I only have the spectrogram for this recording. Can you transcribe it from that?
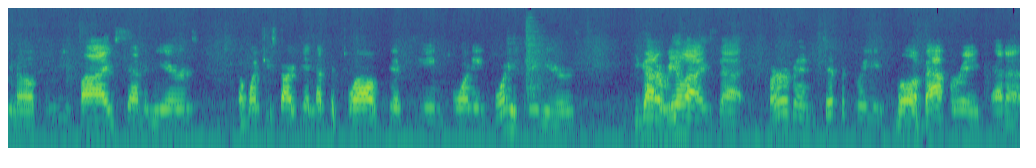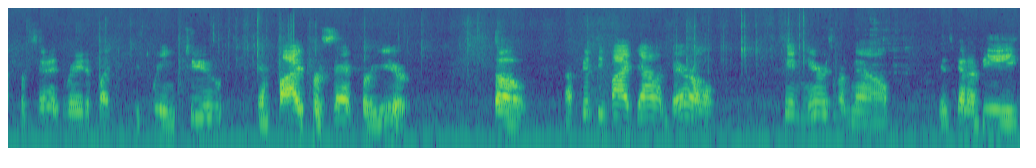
you know, three, five, seven years. But once you start getting up to 12, 15, 20, 23 years, you got to realize that bourbon typically will evaporate at a percentage rate of like between two and five percent per year. So a 55 gallon barrel 10 years from now is going to be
